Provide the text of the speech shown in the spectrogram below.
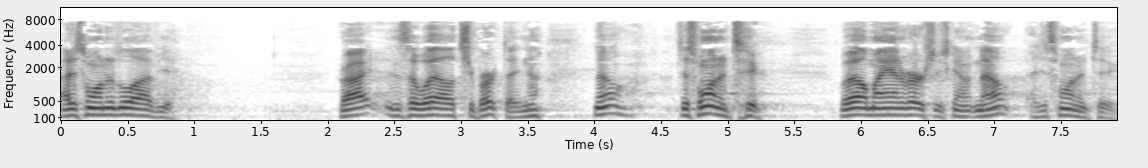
I just wanted to love you. Right? And so, well, it's your birthday. No, no, just wanted to. Well, my anniversary's coming. No, I just wanted to.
